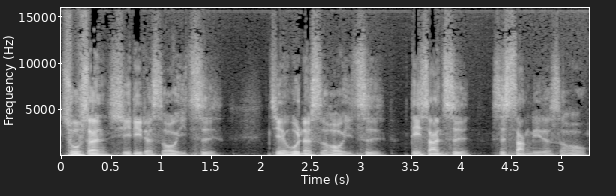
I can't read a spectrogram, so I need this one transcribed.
出生洗礼的时候一次，结婚的时候一次，第三次是丧礼的时候。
